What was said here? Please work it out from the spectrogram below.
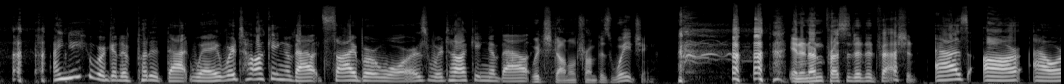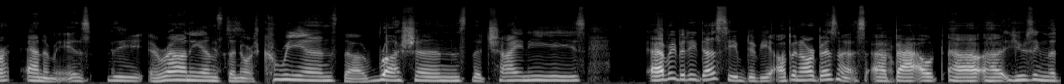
I knew you were going to put it that way. We're talking about cyber wars. We're talking about which Donald Trump is waging. in an unprecedented fashion. As are our enemies the Iranians, yes. the North Koreans, the Russians, the Chinese, everybody does seem to be up in our business about uh, uh, using the,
